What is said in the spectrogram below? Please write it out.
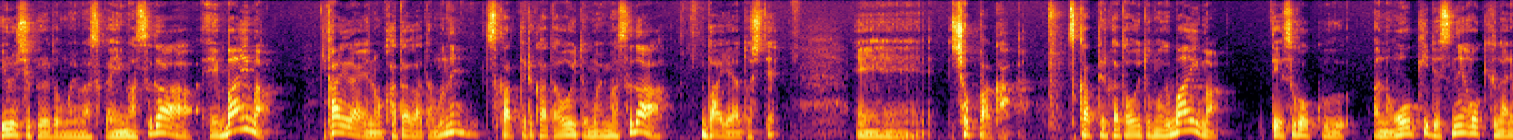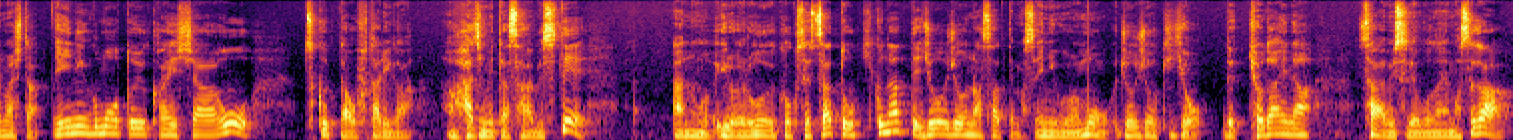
許してくれると思いますが、言いますが、えー、バイマ、海外の方々もね、使ってる方多いと思いますが、バイヤーとして、えー、ショッパーが使ってる方多いと思うが、バイマってすごくあの大きいですね、大きくなりました。エイニングモーという会社を作ったお二人が始めたサービスで、あの、いろいろ曲折あって大きくなって上場なさってます。エニグモも上場企業で巨大なサービスでございますが、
